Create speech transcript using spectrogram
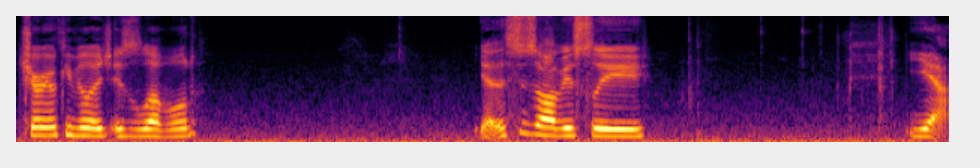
Cherokee Village is leveled. Yeah, this is obviously... Yeah.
